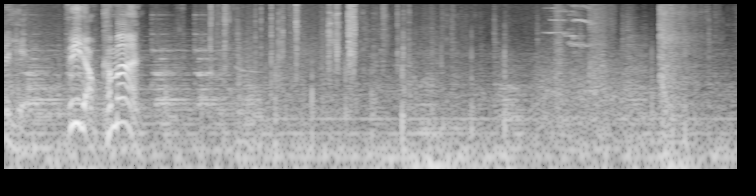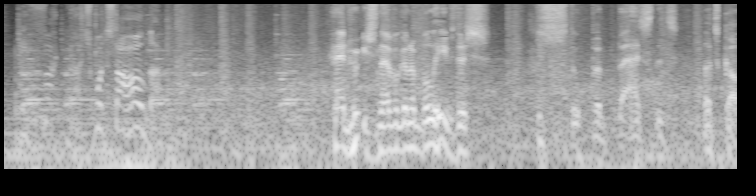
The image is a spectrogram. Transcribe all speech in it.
Out of here. Vito, come on. Hey, fuck nuts. What's the holdup? Henry's never gonna believe this. Stupid bastards. Let's go.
